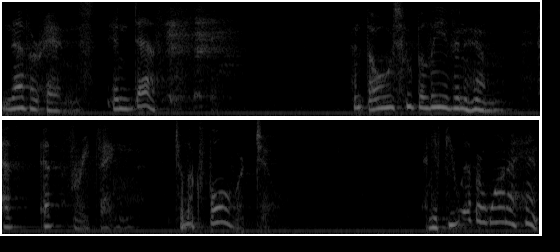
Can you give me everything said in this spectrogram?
never ends in death. And those who believe in him have everything to look forward to. And if you ever want a hint,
